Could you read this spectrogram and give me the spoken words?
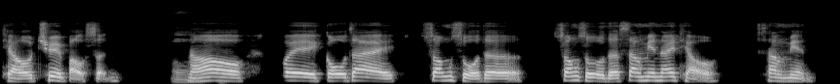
条确保绳，然后会勾在双锁的双锁的上面那一条上面。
